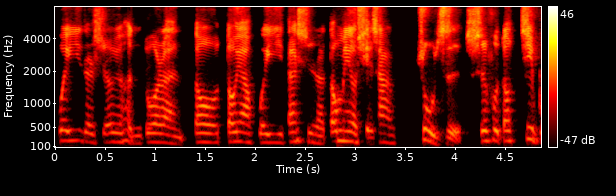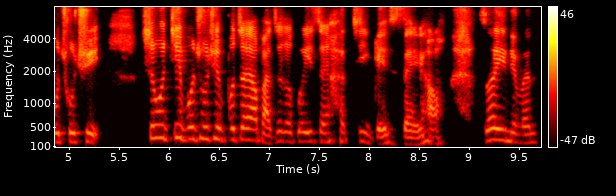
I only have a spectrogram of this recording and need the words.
皈依的时候有很多人都都要皈依，但是呢都没有写上住址，师傅都寄不出去，师傅寄不出去，不知道要把这个皈依证要寄给谁哈。所以你们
